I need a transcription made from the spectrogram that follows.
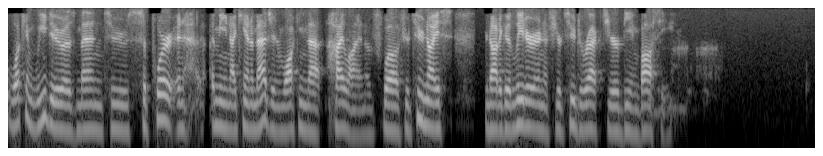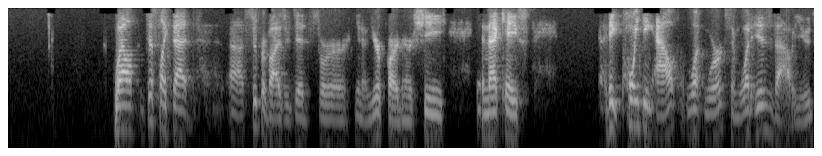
What can we do as men to support? And I mean, I can't imagine walking that high line of, well, if you're too nice, you're not a good leader. And if you're too direct, you're being bossy. Well, just like that uh, supervisor did for you know your partner. She, in that case, I think pointing out what works and what is valued,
